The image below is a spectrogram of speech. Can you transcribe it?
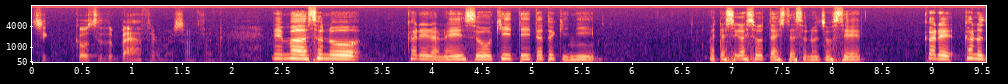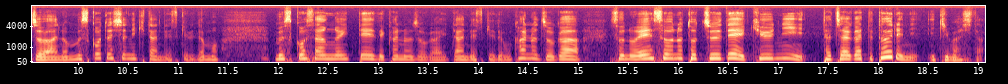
she goes to the bathroom or something. でまあその彼らの演奏を聴いていた時に私が招待したその女性彼彼女はあの息子と一緒に来たんですけれども 息子さんがいてで彼女がいたんですけども彼女がその演奏の途中で急に立ち上がってトイレに行きました。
